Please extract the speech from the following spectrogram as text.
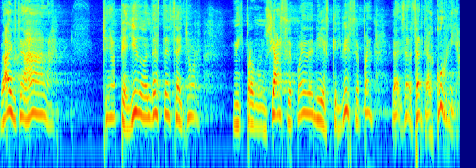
Ay, usted, ah, qué apellido el de este señor. Ni pronunciarse puede, ni escribirse puede. Debe ser de alcurnia.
